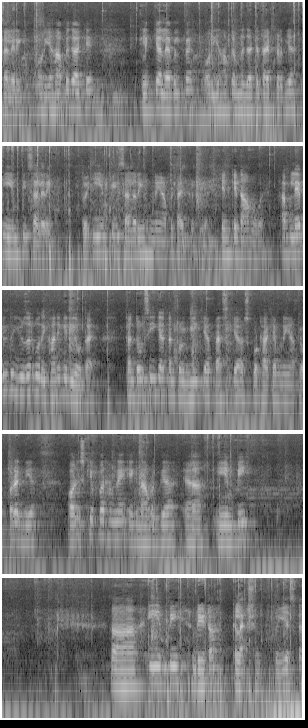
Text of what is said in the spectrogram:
सैलरी। और यहाँ पे जाके क्लिक किया लेवल पे और यहाँ पे हमने जाके टाइप कर दिया ई एम पी सैलरी तो ई एम पी सैलरी हमने यहाँ पे टाइप कर दिया, इनके नाम हो गए। अब लेवल तो यूज़र को दिखाने के लिए होता है। कंट्रोल सी किया कंट्रोल वी किया प्रेस किया, उसको उठा के हमने यहाँ पे ऊपर रख दिया। और इसके ऊपर हमने एक नाम रख दिया E M P E M P data collection तो ये इसका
